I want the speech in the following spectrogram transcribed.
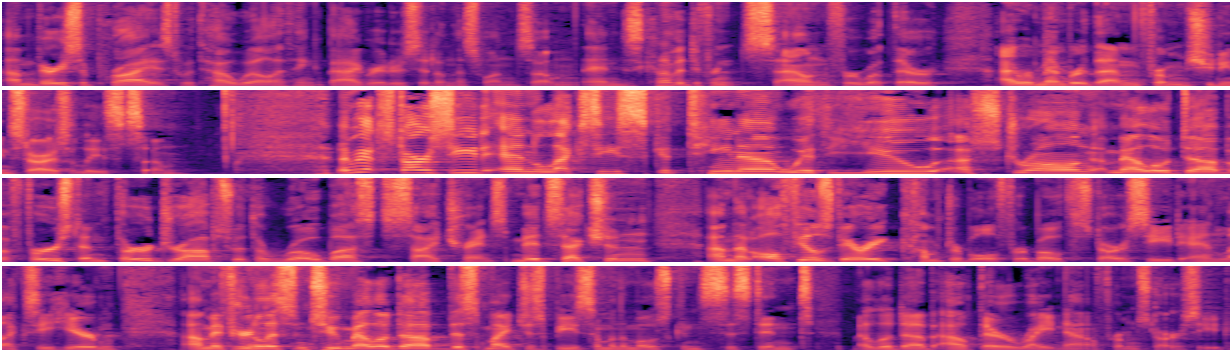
I'm very surprised with how well I think Bag Raiders did on this one. So, and it's kind of a different sound for what they're, I remember them from Shooting Stars at least. So, then we got Starseed and Lexi Scatina with You, a strong mellow dub first and third drops with a robust psytrance midsection. Um, that all feels very comfortable for both Starseed and Lexi here. Um, if you're going to listen to mellow dub, this might just be some of the most consistent mellow dub out there right now from Starseed.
